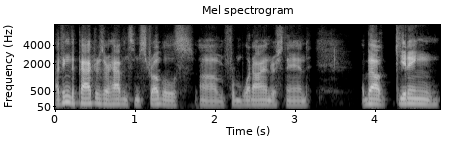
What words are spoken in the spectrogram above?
I think the Packers are having some struggles, um, from what I understand, about getting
